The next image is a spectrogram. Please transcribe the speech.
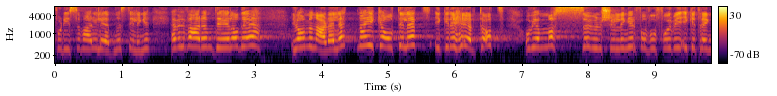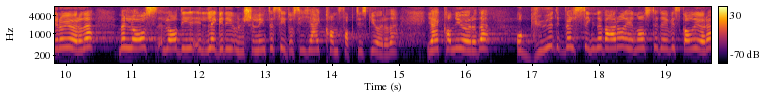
for de som er i ledende stillinger. Jeg vil være en del av det. Ja, men er det lett? Nei, ikke alltid lett. Ikke i det hele tatt. Og vi har masse unnskyldninger for hvorfor vi ikke trenger å gjøre det. Men la oss la de, legge de unnskyldningene til side og si 'Jeg kan faktisk gjøre det'. Jeg kan gjøre det. Og Gud velsigne hver og en av oss til det vi skal gjøre.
